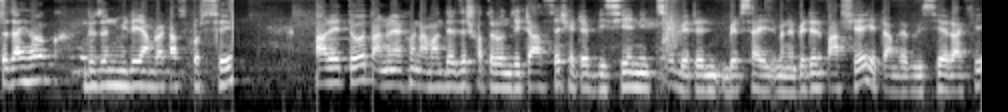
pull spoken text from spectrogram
তো যাই হোক, দুজন মিলেই আমরা কাজ করছি। আর এই তো তানু এখন আমাদের যে শতরঞ্জিটা আছে সেটা বিছিয়ে নিচ্ছে বেডের বেড সাইড মানে বেডের পাশে এটা আমরা বিছিয়ে রাখি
